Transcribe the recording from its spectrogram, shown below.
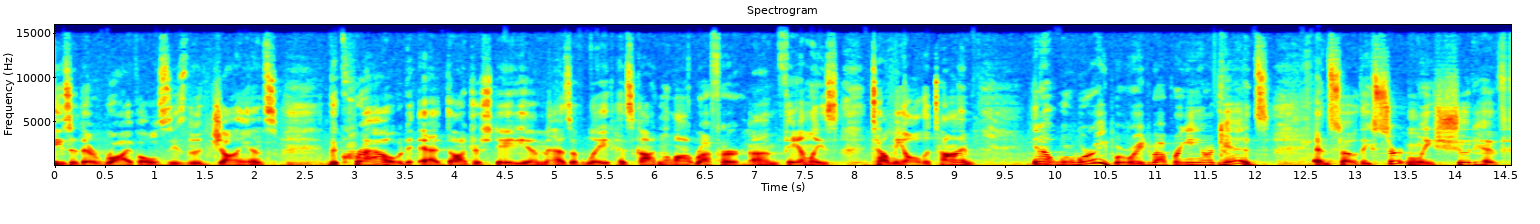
these are their rivals. These are the Giants. Mm-hmm. The crowd at Dodger Stadium as of late has gotten a lot rougher. Mm-hmm. Um, families tell me all the time, you know, we're worried. We're worried about bringing our kids. And so they certainly should have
